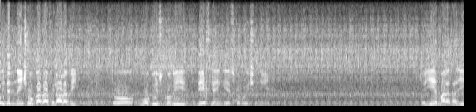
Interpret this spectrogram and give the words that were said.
इधर नहीं शो कर रहा फ़िलहाल अभी तो वो भी उसको भी देख लेंगे उसका कोई इशू नहीं है। तो ये हमारा था जी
